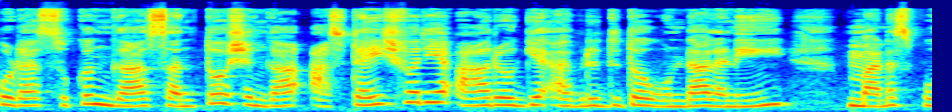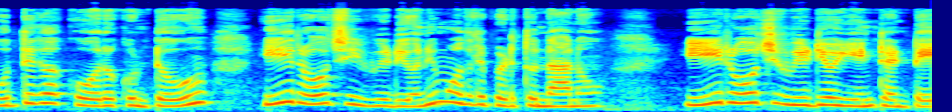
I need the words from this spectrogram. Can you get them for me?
కూడా సుఖంగా సంతోషంగా అష్టైశ్వర్య ఆరోగ్య అభివృద్ధితో ఉండాలని మనస్ఫూర్తిగా కోరుకుంటూ ఈరోజు ఈ వీడియోని మొదలు పెడుతున్నాను ఈ రోజు వీడియో ఏంటంటే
